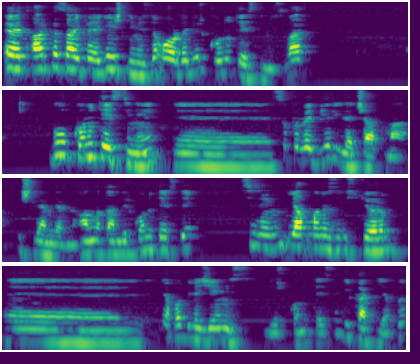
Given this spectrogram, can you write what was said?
Evet arka sayfaya geçtiğimizde orada bir konu testimiz var. Bu konu testini e, 0 ve 1 ile çarpma işlemlerini anlatan bir konu testi. Sizin yapmanızı istiyorum. E, yapabileceğiniz bir konu testi. Dikkatli yapın.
